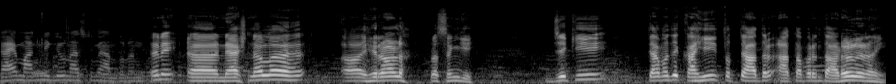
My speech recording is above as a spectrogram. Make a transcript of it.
काय मागणी घेऊन आज तुम्ही आंदोलन नाही नॅशनल हेराल्ड प्रसंगी जे की त्यामध्ये काही तथ्य आद आतापर्यंत आढळलं नाही.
